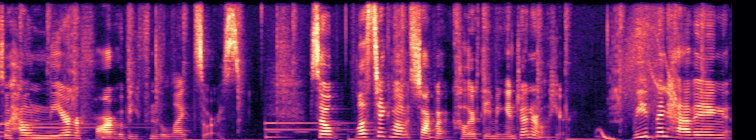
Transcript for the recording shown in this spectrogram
So how near or far it would be from the light source. So let's take a moment to talk about color theming in general here. We've been having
